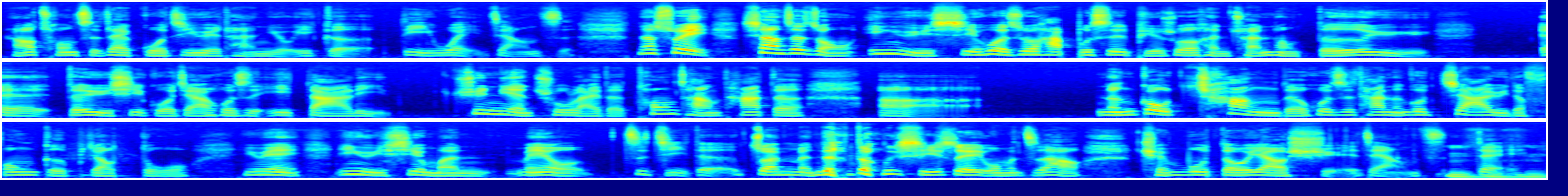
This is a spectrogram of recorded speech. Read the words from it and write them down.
然后从此在国际乐团有一个地位这样子。那所以像这种英语系，或者说她不是，比如说很传统德语。呃，德语系国家或是意大利训练出来的，通常他的呃能够唱的，或是他能够驾驭的风格比较多。因为英语系我们没有自己的专门的东西，所以我们只好全部都要学这样子。对。嗯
